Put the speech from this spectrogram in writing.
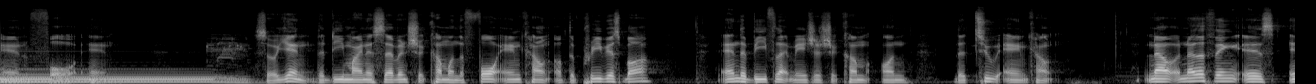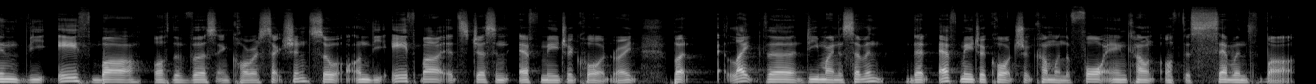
and 4 and. So again, the D minor 7 should come on the 4 end count of the previous bar, and the B flat major should come on the 2 end count now, another thing is in the eighth bar of the verse and chorus section. So on the eighth bar, it's just an F major chord, right? But like the D minor 7, that F major chord should come on the 4 end count of the seventh bar.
